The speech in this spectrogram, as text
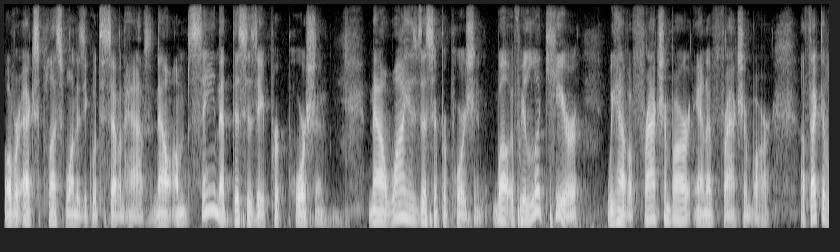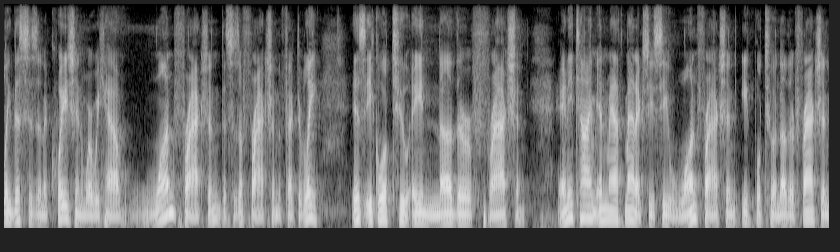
over x plus 1 is equal to 7 halves. Now, I'm saying that this is a proportion. Now, why is this a proportion? Well, if we look here, we have a fraction bar and a fraction bar. Effectively, this is an equation where we have one fraction, this is a fraction effectively, is equal to another fraction. Anytime in mathematics you see one fraction equal to another fraction,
